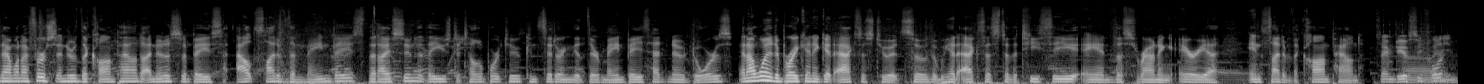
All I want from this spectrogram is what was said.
Raid block. Now when I first entered the compound, I noticed a base outside of the main base that I assumed that they used to teleport to considering that their main base had no doors. And I wanted to break in and get access to it so that we had access to the TC and the surrounding area inside of the compound. Sam, do you have C4?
